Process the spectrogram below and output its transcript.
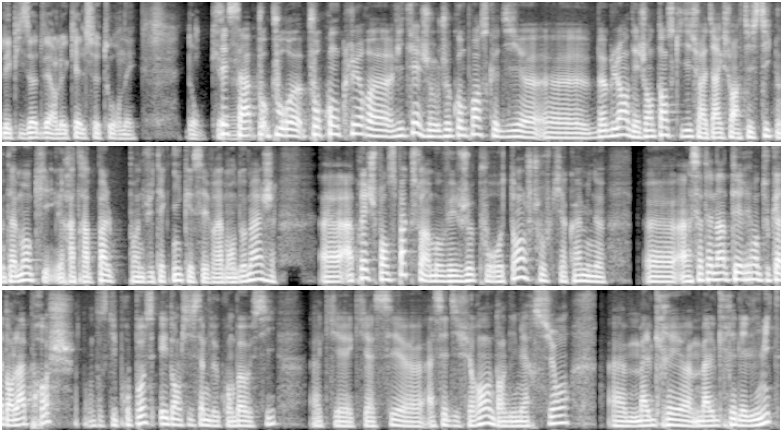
l'épisode vers lequel se tourner. Donc, C'est euh, ça. Pour, pour, euh, pour conclure vite fait, je, je comprends ce que dit euh, Bugland et j'entends ce qu'il dit sur la direction artistique notamment, qui rattrape pas le point de vue technique et c'est vraiment Mm. dommage. Euh, après, je pense pas que ce soit un mauvais jeu pour autant. Je trouve qu'il y a quand même une, un certain intérêt en tout cas dans l'approche, dans ce qu'il propose et dans le système de combat aussi, qui est, qui est assez, assez différent, dans l'immersion, malgré, malgré les limites.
